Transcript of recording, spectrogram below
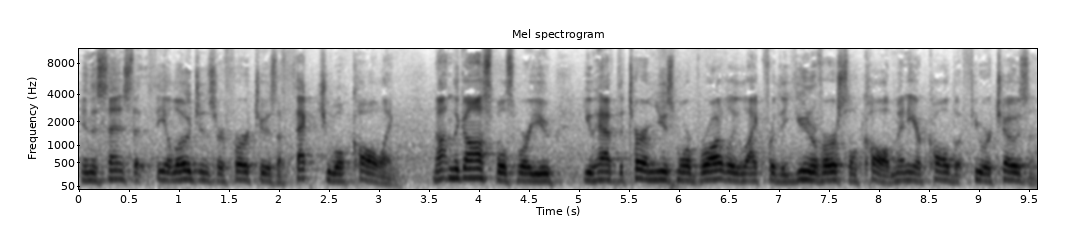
in the sense that theologians refer to as effectual calling. Not in the Gospels where you, you have the term used more broadly, like for the universal call. Many are called, but few are chosen.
